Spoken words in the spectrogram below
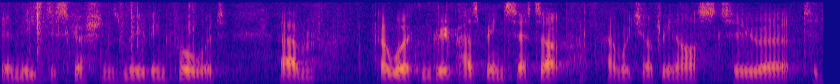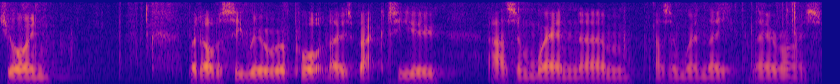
in these discussions moving forward. Um, a working group has been set up, uh, which I've been asked to uh, to join, but obviously we will report those back to you as and when um, as and when they, they arise.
